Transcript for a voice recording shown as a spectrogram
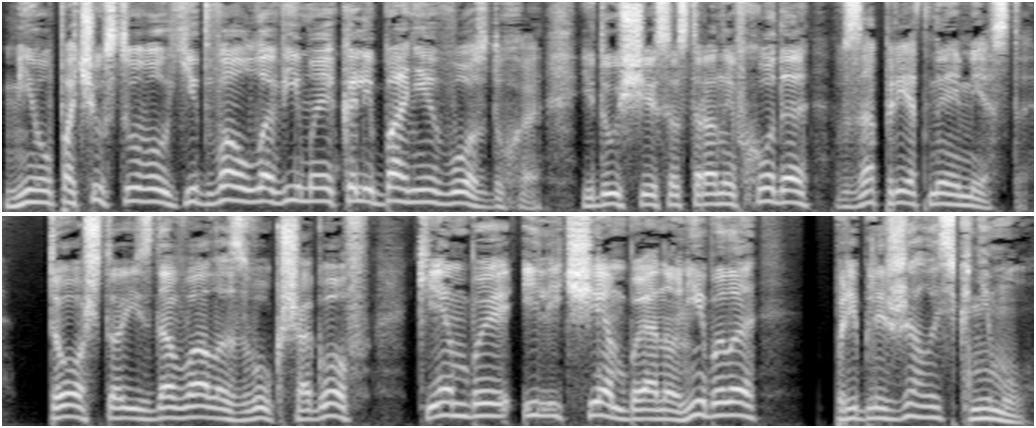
Мио почувствовал едва уловимое колебание воздуха, идущее со стороны входа в запретное место. То, что издавало звук шагов, кем бы или чем бы оно ни было, приближалось к нему.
